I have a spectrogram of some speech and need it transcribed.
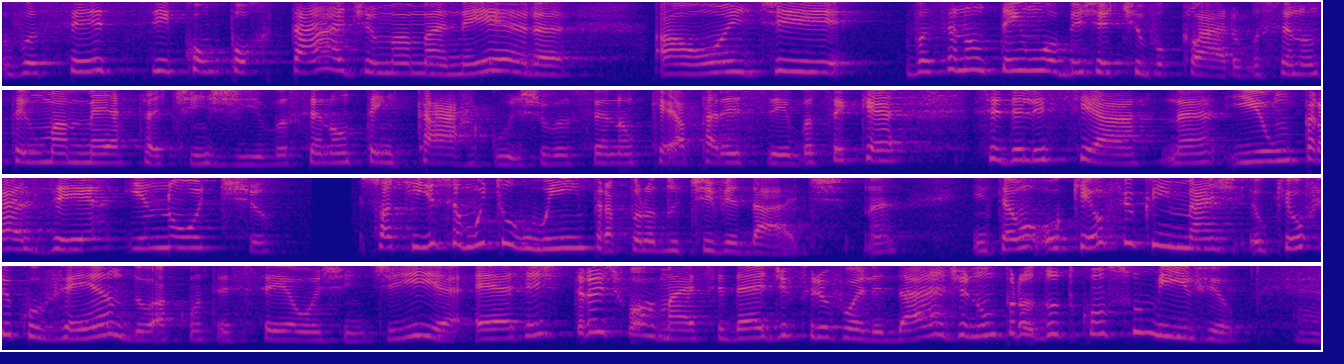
você se comportar de uma maneira aonde você não tem um objetivo claro, você não tem uma meta a atingir, você não tem cargos, você não quer aparecer, você quer se deliciar, né? E um prazer inútil. Só que isso é muito ruim para a produtividade, né? Então, o que, eu fico imag... o que eu fico vendo acontecer hoje em dia é a gente transformar essa ideia de frivolidade num produto consumível. É.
